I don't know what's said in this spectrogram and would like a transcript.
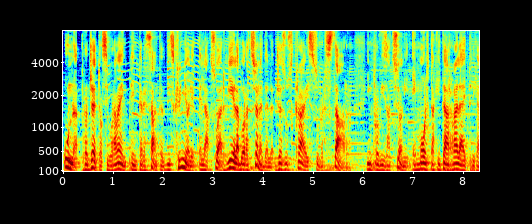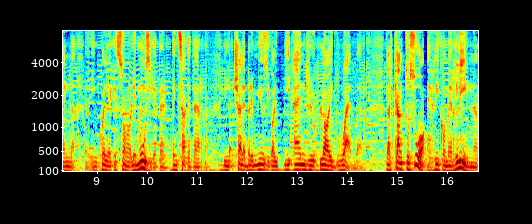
un progetto sicuramente interessante di Scrignoli è la sua rielaborazione del Jesus Christ Superstar, improvvisazioni e molta chitarra elettrica in, in quelle che sono le musiche per, pensate per il celebre musical di Andrew Lloyd Webber. Dal canto suo, Enrico Merlin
